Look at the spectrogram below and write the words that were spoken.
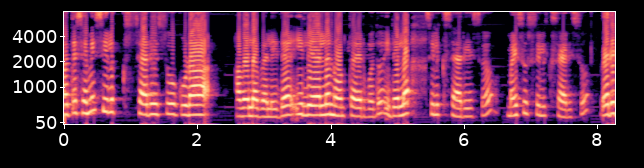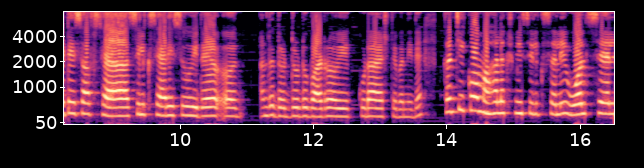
ಮತ್ತೆ ಸೆಮಿ ಸಿಲ್ಕ್ ಸ್ಯಾರೀಸು ಕೂಡ ಅವೈಲಬಲ್ ಇದೆ. ಇಲ್ಲಿ ಎಲ್ಲ ನೋಡ್ತಾ ಇರ್ಬೋದು. ಇದೆಲ್ಲ silk sarees Mysuru silk sarees varieties of silk sarees ಇದೆ. ಅಂದ್ರೆ ದೊಡ್ಡ ದೊಡ್ಡ ಬಾರ್ಡರ್ ಕೂಡ ಅಷ್ಟೇ ಬಂದಿದೆ. ಕಂಚಿಕೋ ಮಹಾಲಕ್ಷ್ಮಿ ಸಿಲ್ಕ್ಸ್ ಅಲ್ಲಿ ಹೋಲ್ಸೇಲ್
